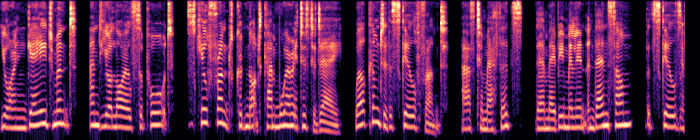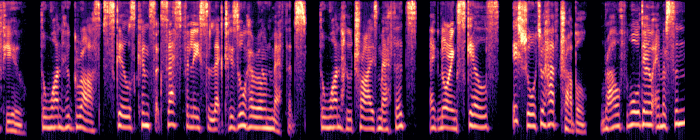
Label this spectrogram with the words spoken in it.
your engagement, and your loyal support, Skillfront could not come where it is today. Welcome to the Skillfront. As to methods, there may be million and then some, but skills are few. The one who grasps skills can successfully select his or her own methods. The one who tries methods, ignoring skills, is sure to have trouble. Ralph Waldo Emerson,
